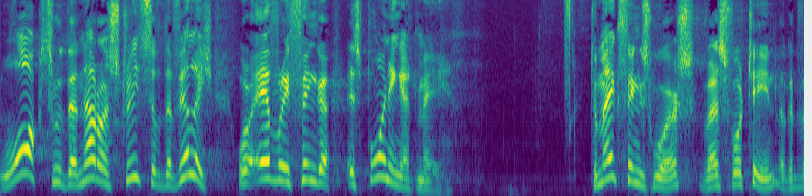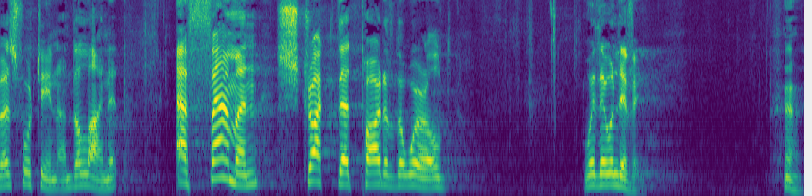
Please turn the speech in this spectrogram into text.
walk through the narrow streets of the village where every finger is pointing at me. To make things worse, verse 14, look at verse 14, underline it. A famine struck that part of the world where they were living.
